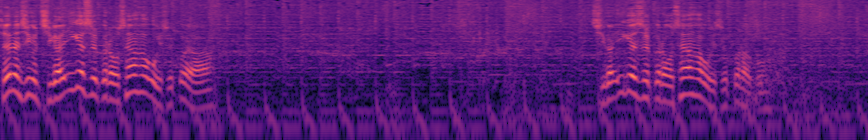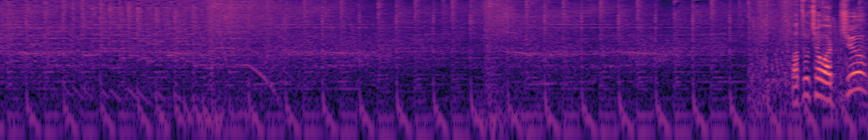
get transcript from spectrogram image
쟤는 지금 지가 이겼을 거라고 생각하고 있을 거야. 지가 이겼을 거라고 생각하고 있을 거라고 다 쫓아왔죠?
